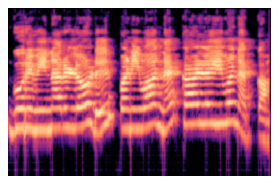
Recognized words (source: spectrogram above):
குருவின் அருளோடு பணிவான காலை வணக்கம்.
